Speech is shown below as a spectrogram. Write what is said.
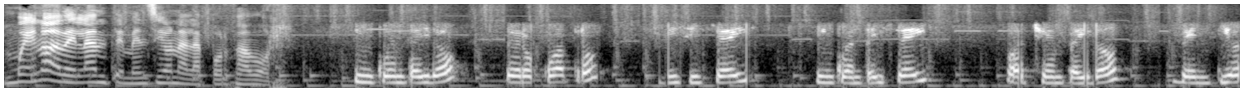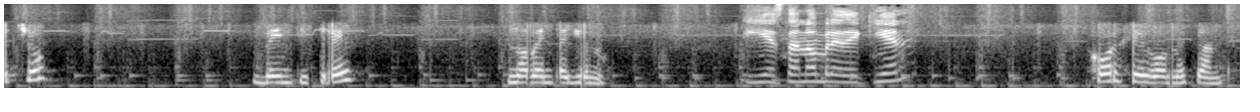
Bueno, adelante, menciónala, por favor. 52 04 16 56 82 28 23 91. ¿Y está nombre de quién? Jorge Gómez Santos.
